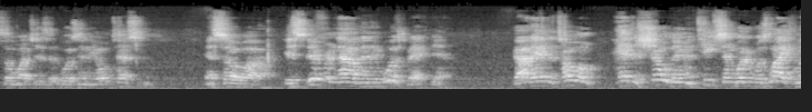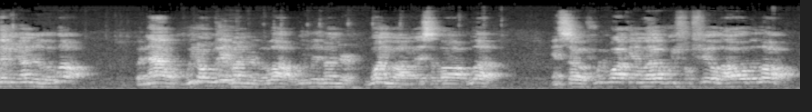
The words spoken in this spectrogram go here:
so much as it was in the Old Testament. And so uh, it's different now than it was back then. God had to tell them, had to show them and teach them what it was like living under the law. But now we don't live under the law. We live under one law, and it's the law of love. And so if we walk in love, we fulfill all the law.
